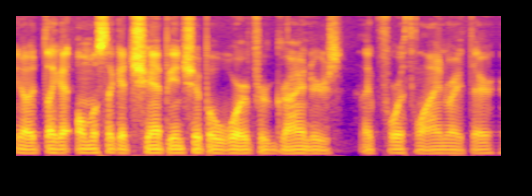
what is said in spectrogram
you know, like a, almost like a championship award for grinders, like fourth line right there.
